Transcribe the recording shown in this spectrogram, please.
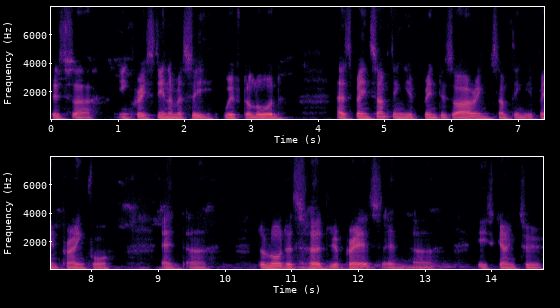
this uh, increased intimacy with the Lord has been something you've been desiring, something you've been praying for. And uh, the Lord has heard your prayers and uh, He's going to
